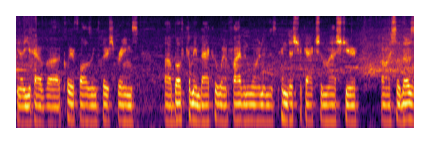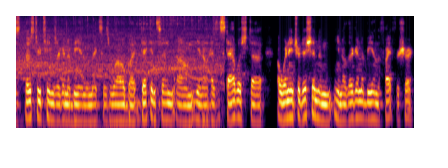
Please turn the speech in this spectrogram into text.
You know, you have uh, Clear Falls and Clear Springs, uh, both coming back who went five and one in this in district action last year. Uh, so those those two teams are going to be in the mix as well. But Dickinson, um, you know, has established a, a winning tradition, and you know they're going to be in the fight for sure.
